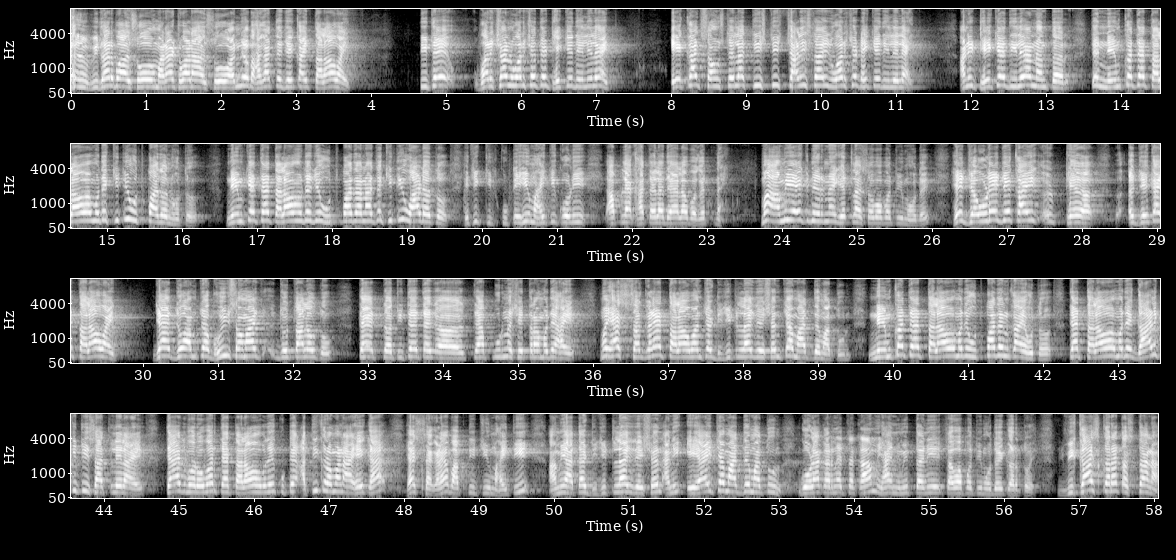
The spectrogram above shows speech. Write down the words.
विदर्भ असो मराठवाडा असो अन्य भागातले जे काही तलाव आहेत तिथे वर्षानुवर्ष ते ठेके दिलेले आहेत. एकाच संस्थेला तीस तीस चाळीस चाळीस वर्ष ठेके दिलेले आहेत. आणि ठेके दिल्यानंतर ते नेमकं त्या तलावामध्ये किती उत्पादन होतं? नेमक्या त्या तलावामध्ये जे उत्पादनाचं किती वाढ होतं याची कि कुठेही माहिती कोणी आपल्या खात्याला द्यायला बघत नाही. मग आम्ही एक निर्णय घेतला सभापती महोदय. हे जेवढे जे काही ठे जे काही तलाव आहेत ज्या जो आमचा भुई समाज जो चालवतो त्या तिथे त्या त्या पूर्ण क्षेत्रामध्ये आहे. मग ह्या सगळ्या तलावांच्या डिजिटलायझेशनच्या माध्यमातून नेमकं त्या तलावामध्ये उत्पादन काय होतं? त्या तलावामध्ये गाळ किती साचलेला आहे? त्याचबरोबर त्या तलावामध्ये कुठे अतिक्रमण आहे का? या सगळ्या बाबतीची माहिती आम्ही आता डिजिटलायझेशन आणि ए आयच्या माध्यमातून गोळा करण्याचं काम ह्या निमित्ताने सभापती महोदय करतोय. विकास करत असताना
